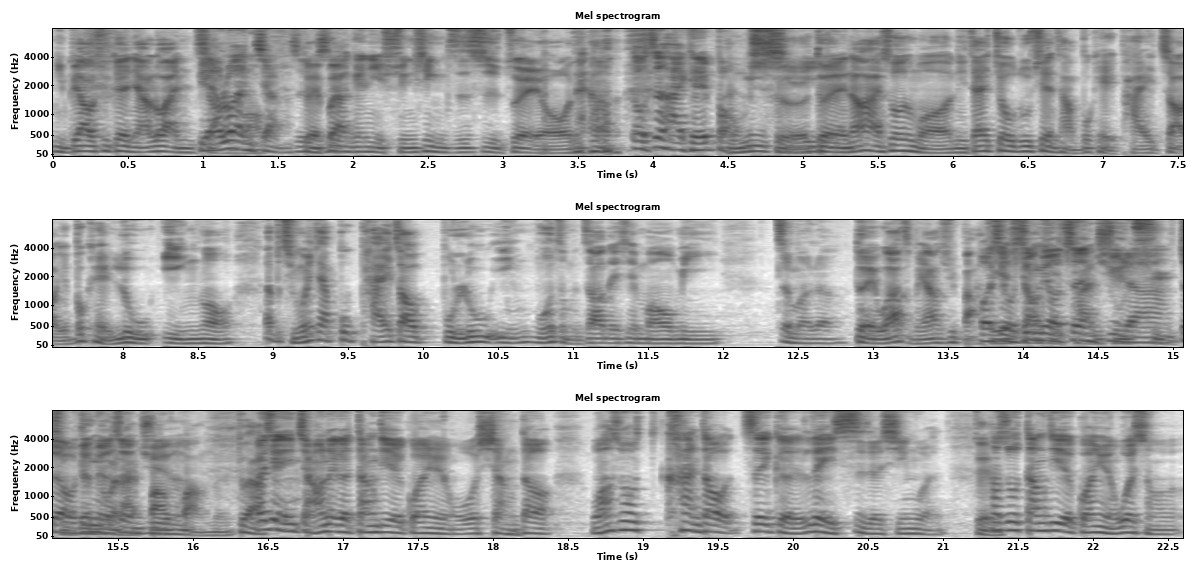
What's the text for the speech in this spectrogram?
你不要去跟人家乱讲，不要乱讲，对，不然给你寻衅滋事罪哦，这样。哦，这还可以保密协议，对，然后还说什么你在救助现场不可以拍照，也不可以录音哦，那么请问一下，不拍照不录音，我怎么知道那些猫咪？怎么了？对，我要怎么样去把？而且我就没有证据啦，对，我就没有证据帮忙的。对，而且你讲到那个当地的官员，我想到，我要说看到这个类似的新闻，他说当地的官员为什么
